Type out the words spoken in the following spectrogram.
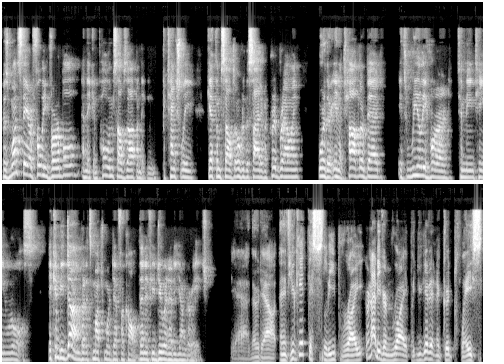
Because once they are fully verbal and they can pull themselves up and they can potentially get themselves over the side of a crib railing or they're in a toddler bed, it's really hard to maintain rules. It can be done, but it's much more difficult than if you do it at a younger age. Yeah, no doubt. And if you get the sleep right, or not even right, but you get it in a good place,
